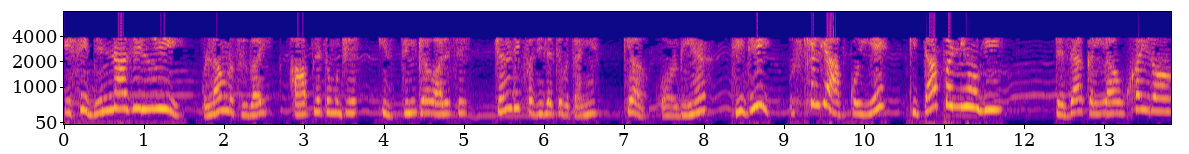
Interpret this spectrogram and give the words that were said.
اسی دن نازل ہوئی۔ غلام رسول بھائی، آپ نے تو مجھے اس دن کے حوالے سے چند ہی فضیلتیں بتائی ہیں۔ کیا اور بھی ہیں؟ جی جی اس کے لیے آپ کو یہ کتاب پڑھنی ہوگی۔ جزاک اللہ خیرہ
